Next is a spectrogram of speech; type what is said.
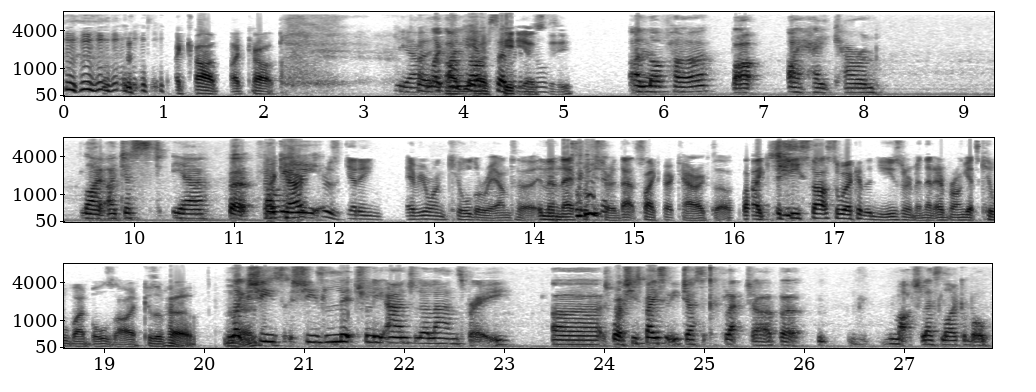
I can't. I can't. Yeah, But like I I love have so many PTSD. I Yeah. love her, but I hate Karen. Like I just yeah, but Her character is getting everyone killed around her in the Netflix show. That's like her character. Like she starts to work at the newsroom, and then everyone gets killed by Bullseye because of her. Like know? she's she's literally Angela Lansbury. Uh, well, she's basically Jessica Fletcher, but much less likable.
